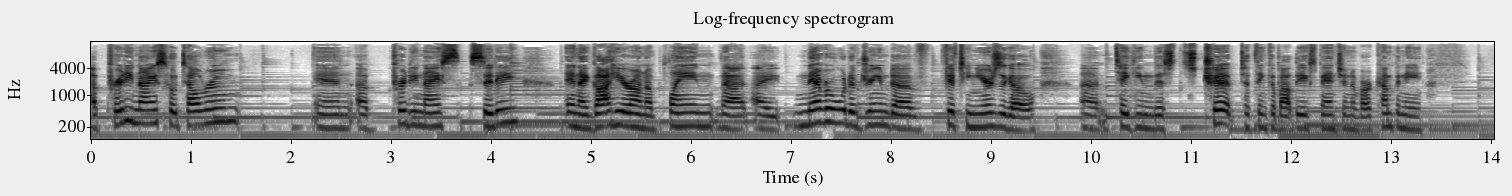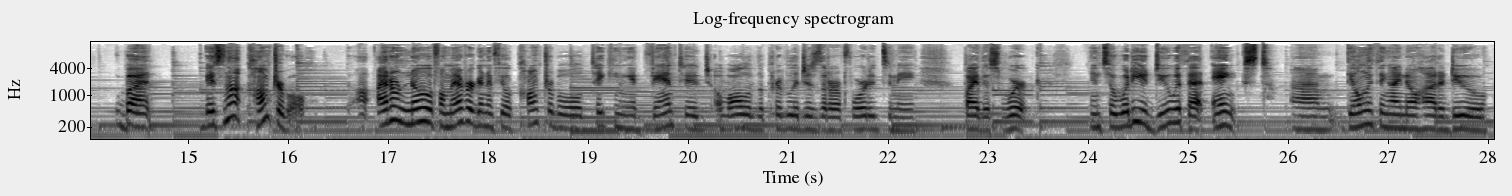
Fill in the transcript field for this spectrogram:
a pretty nice hotel room in a pretty nice city. And I got here on a plane that I never would have dreamed of 15 years ago, um, taking this trip to think about the expansion of our company. But it's not comfortable. I don't know if I'm ever going to feel comfortable taking advantage of all of the privileges that are afforded to me by this work. And so, what do you do with that angst? Um, the only thing I know how to do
